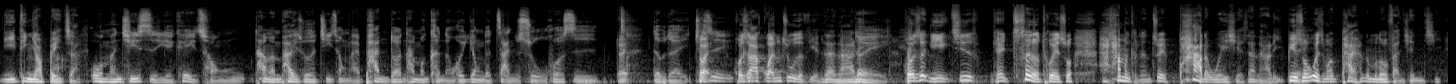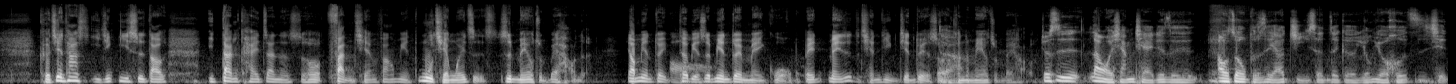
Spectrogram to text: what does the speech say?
你一定要备战。我们其实也可以从他们派出的机种来判断他们可能会用的战术，或是对对不对？就是或是他关注的点在哪里？对，或者是你其实可以侧推说啊，他们可能最怕的威胁在哪里？比如说，为什么派那么多反潜机？可见他已经意识到，一旦开战的时候，反潜方面目前为止是没有准备好的。要面对，特别是面对美国、美美日的潜艇舰队的时候，可能没有准备好。就是让我想起来，就是澳洲不是也要跻身这个拥有核子潜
